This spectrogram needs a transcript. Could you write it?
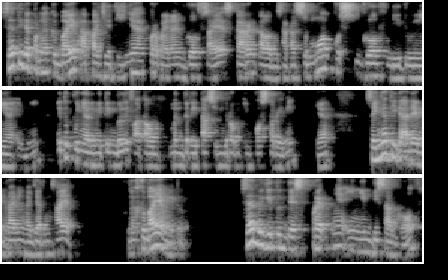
saya tidak pernah kebayang apa jadinya permainan golf saya sekarang kalau misalkan semua coach golf di dunia ini itu punya limiting belief atau menderita sindrom imposter ini ya sehingga tidak ada yang berani ngajarin saya. Nggak kebayang itu. Saya begitu desperate-nya ingin bisa golf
